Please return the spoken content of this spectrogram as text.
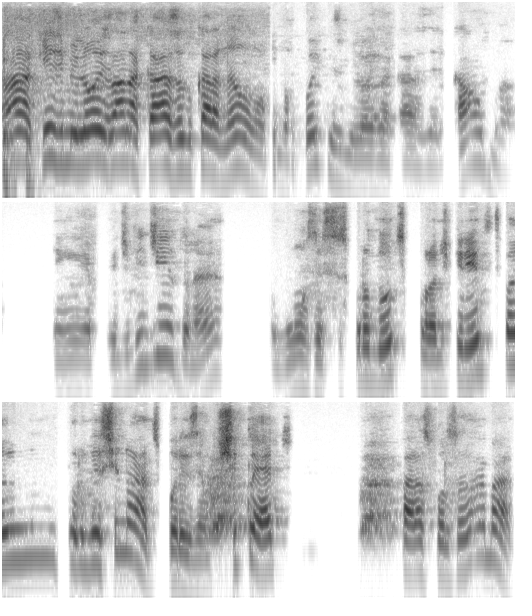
Ah, 15 milhões lá na casa do cara. Não, não foi 15 milhões na casa dele. Calma. tem, é dividido, né? Alguns desses produtos que foram adquiridos foram, foram destinados, por exemplo, chiclete para as Forças Armadas.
